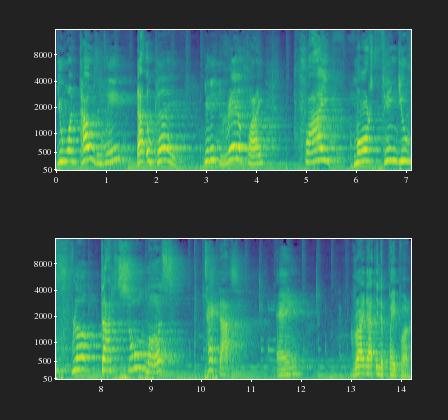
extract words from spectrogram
you want thousand things. That okay. You need to verify five more things you love that so much. Take that and write that in the paper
